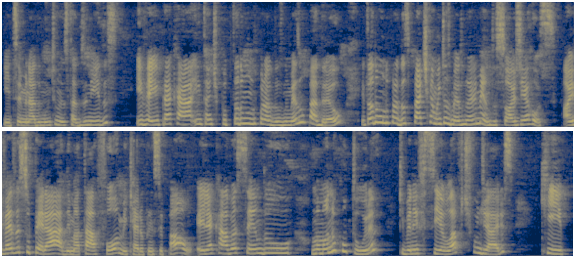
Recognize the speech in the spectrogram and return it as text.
e disseminado muito nos Estados Unidos e veio para cá, então, tipo, todo mundo produz no mesmo padrão e todo mundo produz praticamente os mesmos alimentos, soja e arroz. Ao invés de superar, de matar a fome, que era o principal, ele acaba sendo uma monocultura que beneficia latifundiários, que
